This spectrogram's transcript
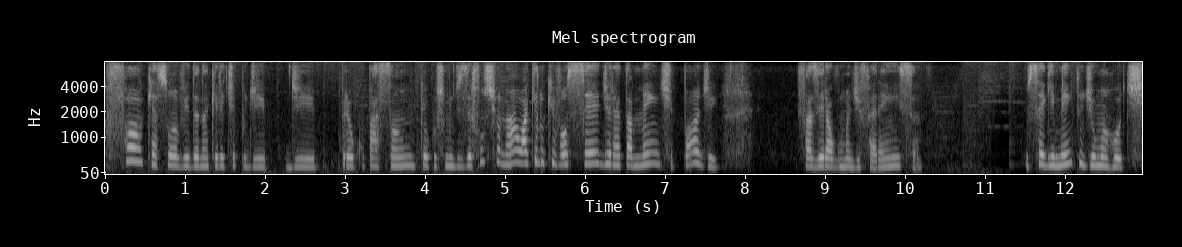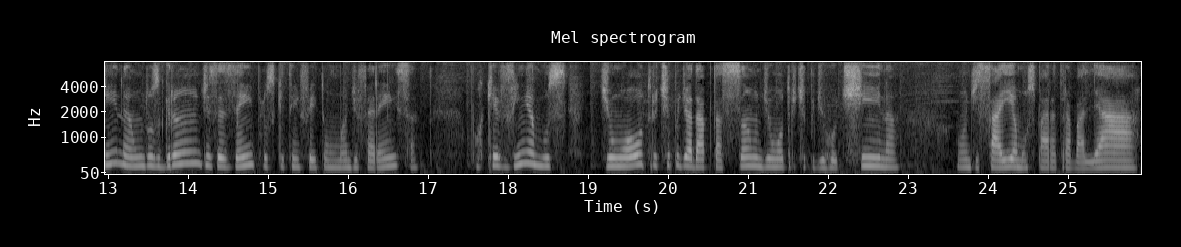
Foque a sua vida naquele tipo de, de preocupação que eu costumo dizer funcional, aquilo que você diretamente pode fazer alguma diferença. O segmento de uma rotina é um dos grandes exemplos que tem feito uma diferença, porque vínhamos de um outro tipo de adaptação, de um outro tipo de rotina, onde saíamos para trabalhar,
